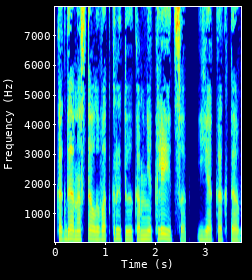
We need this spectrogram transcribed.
Когда она стала в открытую ко мне клеиться, я как-то...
